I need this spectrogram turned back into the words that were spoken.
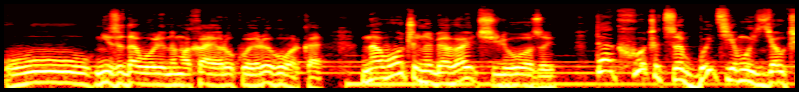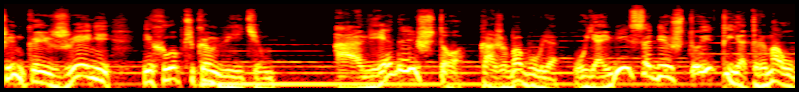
У, незадаволена махае рукой рыгорка. На вочы набягаюць слёзы. Так хочацца быць яму з дзяўчынкай Жэняй і хлопчыкам Віцем. А ведаеш што, кажа бабуля, уяві сабе, што і ты атрымаў у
